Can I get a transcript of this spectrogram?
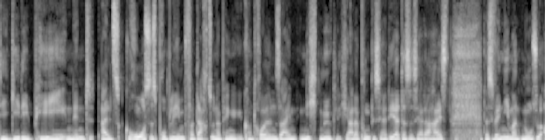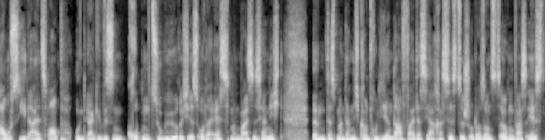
Die GdP nennt als großes Problem, verdachtsunabhängige Kontrollen seien nicht möglich. Ja, der Punkt ist ja der, dass es ja da heißt, dass wenn jemand nur so aussieht, als ob und er gewissen Gruppen zugehörig ist oder es, man weiß es ja nicht, ähm, dass man dann nicht kontrollieren darf, weil das ja rassistisch oder sonst irgendwas ist.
